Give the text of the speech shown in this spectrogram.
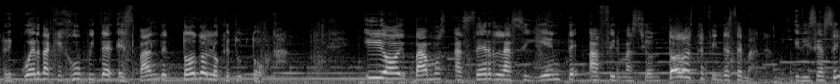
Recuerda que Júpiter expande todo lo que tú tocas. Y hoy vamos a hacer la siguiente afirmación todo este fin de semana. Y dice así,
